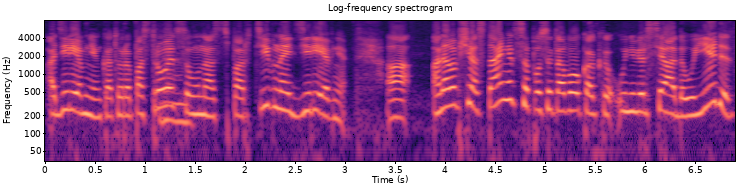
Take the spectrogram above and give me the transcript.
о деревне, которая построится да. у нас, спортивная деревня. А, она вообще останется после того, как универсиада уедет?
